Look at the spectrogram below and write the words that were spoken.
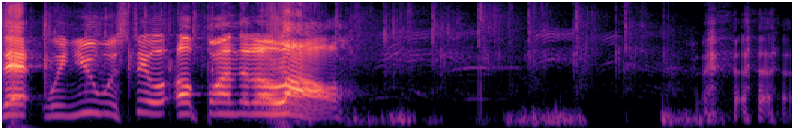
that when you were still up under the law,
